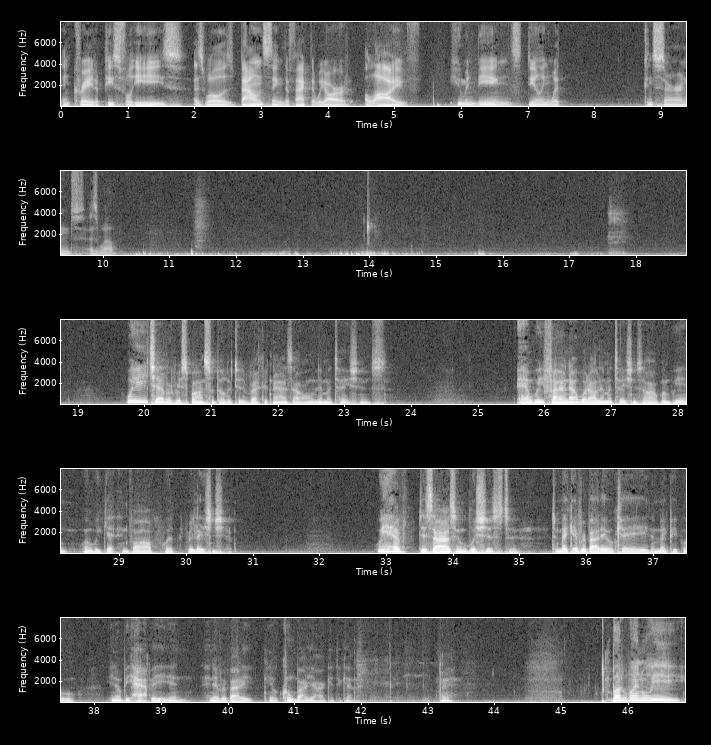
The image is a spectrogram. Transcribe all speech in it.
and create a peaceful ease, as well as balancing the fact that we are alive human beings dealing with concerns as well. We each have a responsibility to recognize our own limitations. And we find out what our limitations are when we, when we get involved with relationship. We have desires and wishes to, to make everybody okay, to make people, you know, be happy and, and everybody, you know, kumbaya get together. Right? But when we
